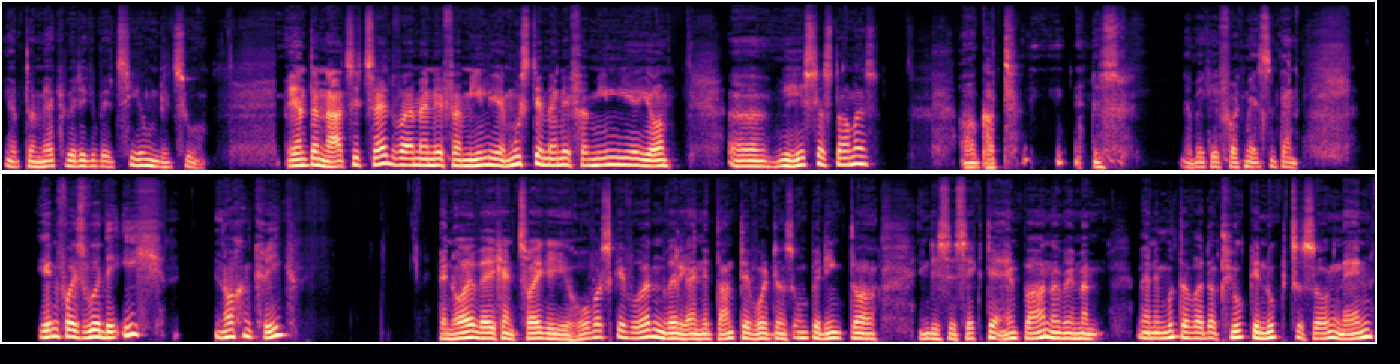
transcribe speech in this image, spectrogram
Ich habe da merkwürdige Beziehungen dazu. Während der Nazizeit war meine Familie, musste meine Familie ja, äh, wie hieß das damals? Oh Gott, das, der Begriff fällt mir jetzt nicht ein. Jedenfalls wurde ich nach dem Krieg Beinahe wäre ich ein Zeuge Jehovas geworden, weil eine Tante wollte uns unbedingt da in diese Sekte einbauen, aber meine Mutter war da klug genug zu sagen, nein.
